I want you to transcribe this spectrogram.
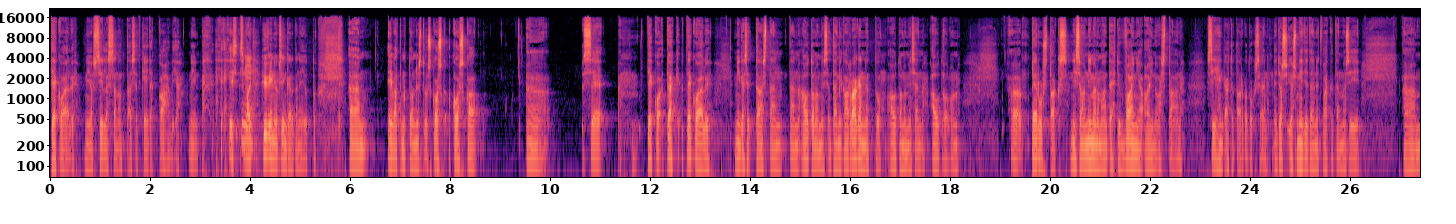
tekoäly, niin jos sille sanottaisiin, että keitä kahvia, niin se niin. hyvin yksinkertainen juttu. Ähm, ei välttämättä onnistuisi, koska, koska äh, se teko, te, tekoäly, mikä sitten taas tämän, tämän autonomisen, tai mikä on rakennettu autonomisen autoilun äh, perustaksi, niin se on nimenomaan tehty vain ja ainoastaan siihen käyttötarkoitukseen. Et jos, jos mietitään nyt vaikka tämmöisiä ähm,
